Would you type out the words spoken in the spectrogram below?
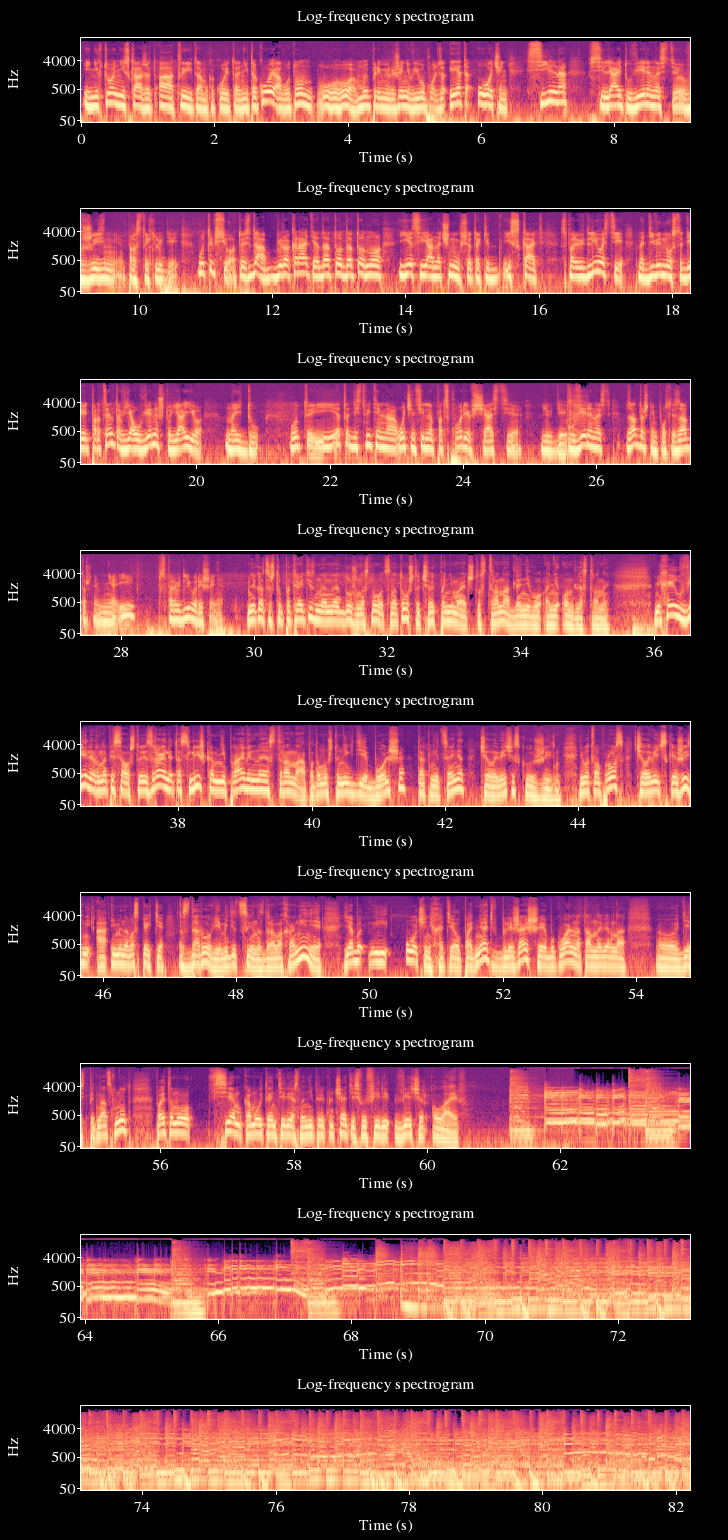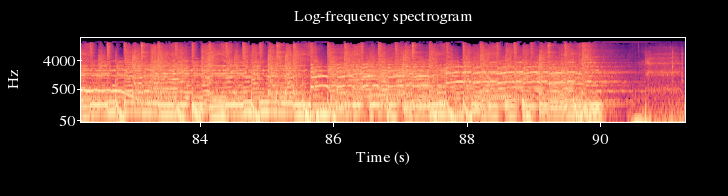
И никто не скажет, а ты там какой-то не такой, а вот он, ого, мы примем решение в его пользу. И это очень сильно вселяет уверенность в жизнь простых людей. Вот и все. То есть, да, бюрократия, да то, да то, но если я начну все-таки искать справедливости на 99%, я уверен, что я ее найду. Вот и это действительно очень сильное подспорье в счастье людей. Уверенность в завтрашнем, послезавтрашнем дне и справедливое решение. Мне кажется, что патриотизм, наверное, должен основываться на том, что человек понимает, что страна для него, а не он для страны. Михаил Веллер написал, что Израиль – это слишком неправильная страна, потому что нигде больше так не ценят человеческую жизнь. И вот вопрос человеческой жизни, а именно в аспекте здоровья, медицины, здравоохранения, я бы и очень хотел поднять в ближайшие буквально там, наверное, 10-15 минут. Поэтому всем, кому это интересно, не переключайтесь в эфире «Вечер live».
